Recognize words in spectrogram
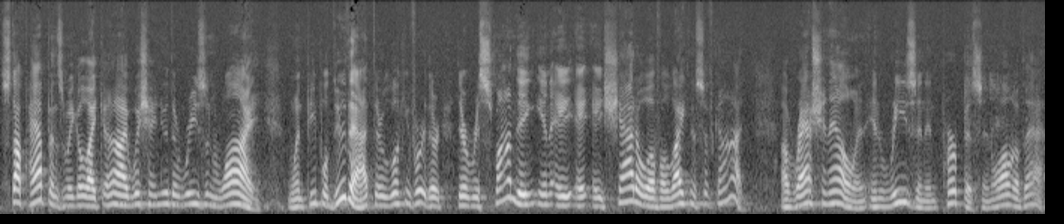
Stuff happens, and we go like, oh, I wish I knew the reason why. When people do that, they're looking for, they're, they're responding in a, a, a shadow of a likeness of God. Of rationale and, and reason and purpose and all of that.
